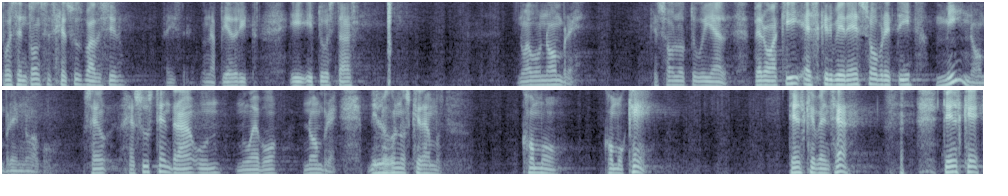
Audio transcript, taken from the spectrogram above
Pues entonces Jesús va a decir, ahí está, una piedrita, y, y tú estás, nuevo nombre, que solo tú y él, pero aquí escribiré sobre ti mi nombre nuevo, o sea, Jesús tendrá un nuevo nombre, y luego nos quedamos, ¿cómo? ¿Cómo qué? Tienes que vencer. Tienes que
